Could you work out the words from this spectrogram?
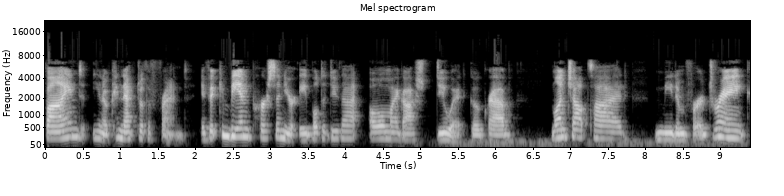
find, you know, connect with a friend. If it can be in person, you're able to do that. Oh my gosh, do it. Go grab lunch outside, meet them for a drink,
